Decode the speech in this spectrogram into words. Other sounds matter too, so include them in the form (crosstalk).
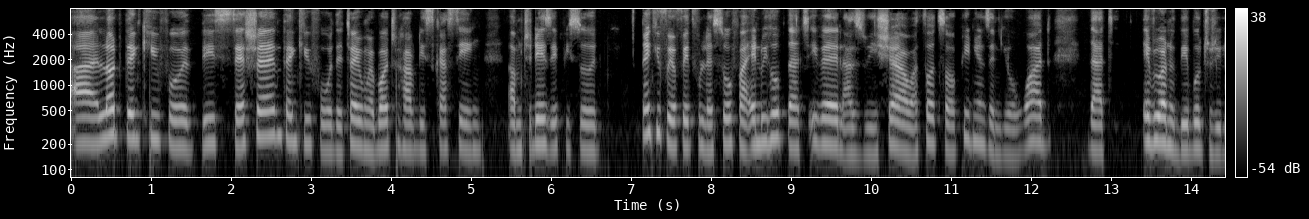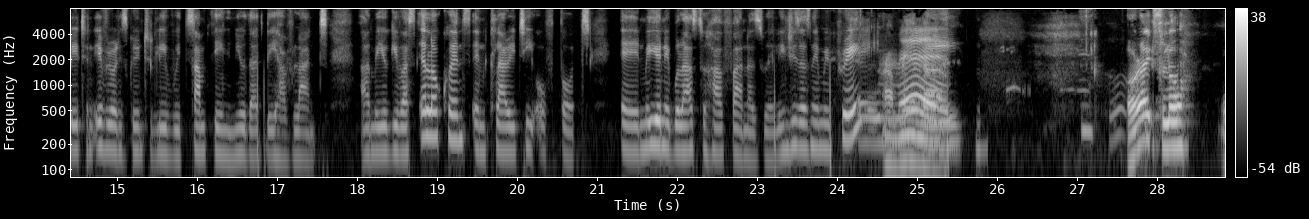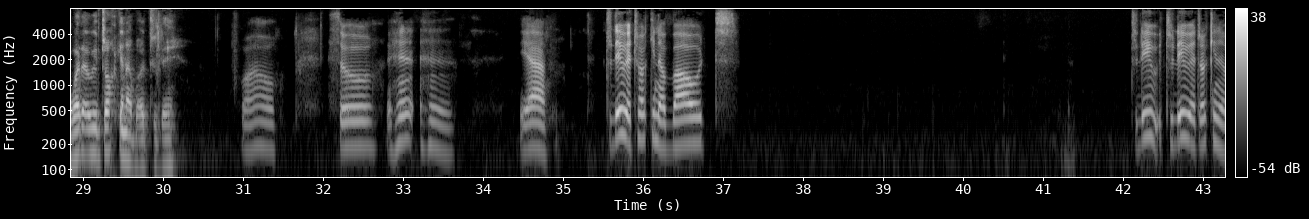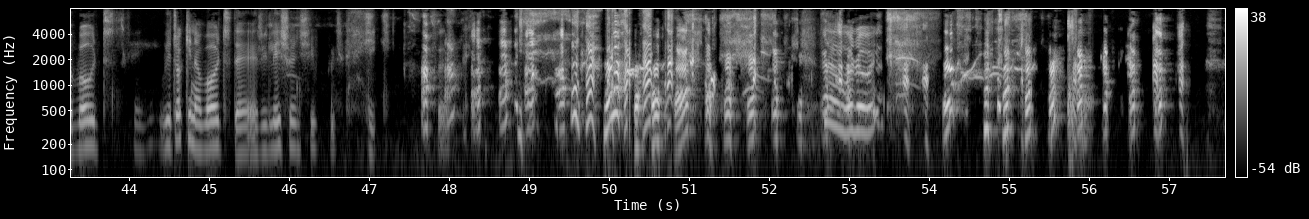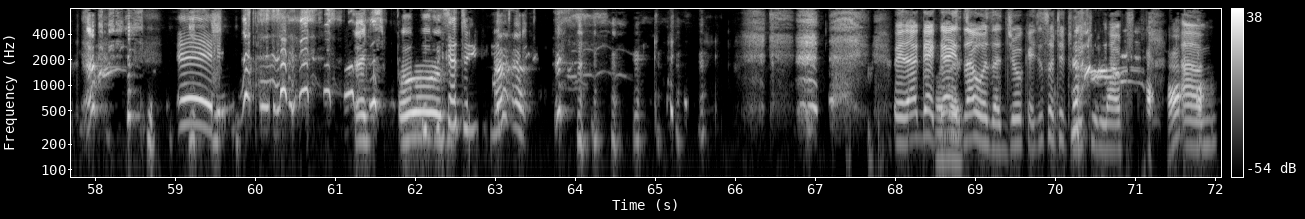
Uh, Lord, thank you for this session. Thank you for the time we're about to have discussing um today's episode. Thank you for your faithfulness so far, and we hope that even as we share our thoughts, our opinions, and your word, that everyone will be able to relate and everyone is going to live with something new that they have learned. Uh, may you give us eloquence and clarity of thought, and may you enable us to have fun as well. In Jesus' name, we pray. Amen. All right, Flo, what are we talking about today? Wow. So, (laughs) yeah. Today we're talking about today today we're talking about we're talking about the relationship so, (laughs) (laughs) so what do we, (laughs) Hey, Expose. cutting. (laughs) Wait, that guy, guys, Alright. that was a joke. I just wanted to make you laugh. Um,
